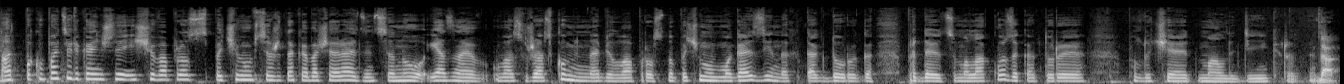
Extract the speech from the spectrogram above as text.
От покупателей, конечно, еще вопрос, почему все же такая большая разница. Ну, я знаю, у вас уже оскомин набил вопрос, но почему в магазинах так дорого продается молоко, за которое получают мало денег? Да.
